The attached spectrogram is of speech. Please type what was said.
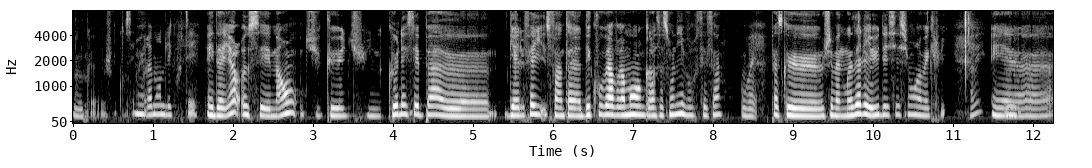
donc euh, je vous conseille Ouais. vraiment de l'écouter. Et d'ailleurs, euh, c'est marrant tu, que tu ne connaissais pas euh, Gaël Faye. Enfin, tu as découvert vraiment grâce à son livre, c'est ça? Ouais. Parce que chez Mademoiselle, il y a eu des sessions avec lui. Ah oui? Et Mm. euh,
